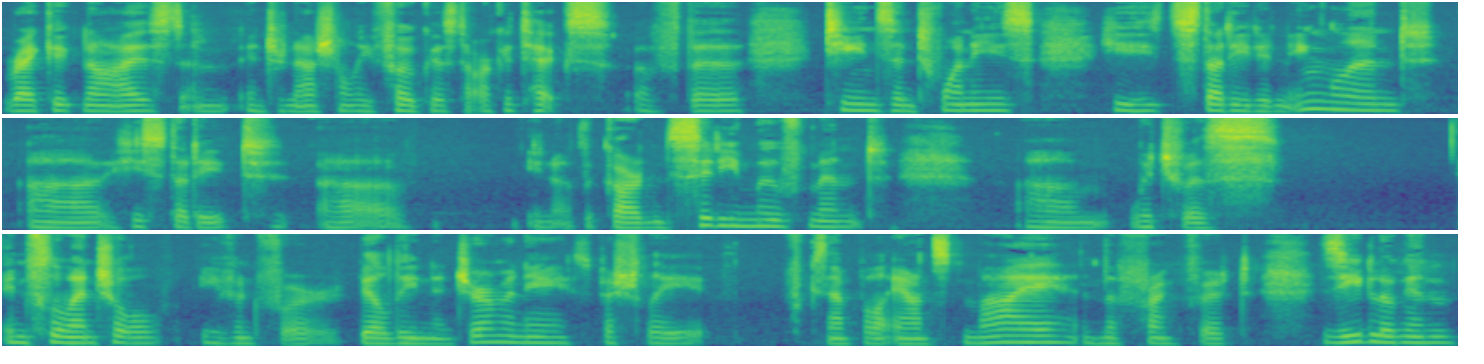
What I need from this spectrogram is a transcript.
recognized and internationally focused architects of the teens and 20s. He studied in England. Uh, he studied, uh, you know, the Garden City movement, um, which was influential even for building in Germany, especially for example, Ernst May in the Frankfurt Siedlungen,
